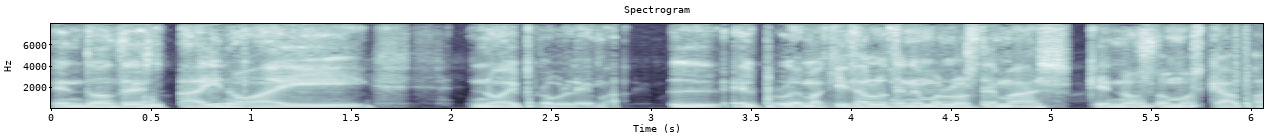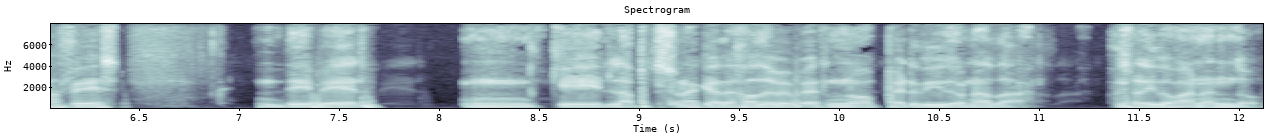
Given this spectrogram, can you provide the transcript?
Entonces, ahí no hay, no hay problema. El, problema quizá lo tenemos los demás, que no somos capaces de ver mm, que la persona que ha dejado de beber no ha perdido nada, ha salido ganando.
